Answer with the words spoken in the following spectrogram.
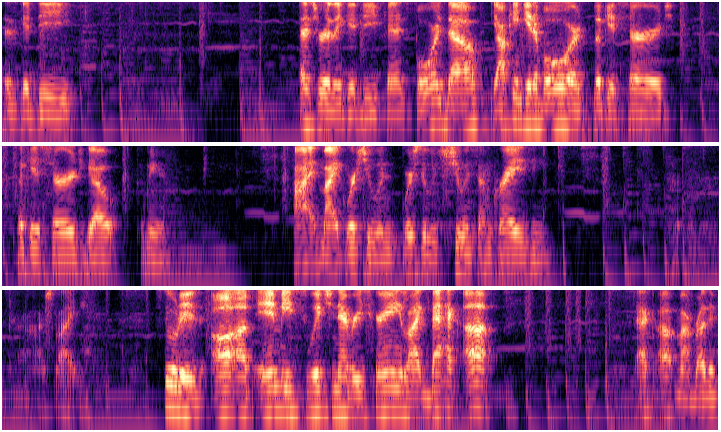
That's good D. That's really good defense. Board though. Y'all can get a board. Look at Serge. Look at Serge go. Come here. Alright, Mike, we're shooting we're shooting, shooting something crazy. Oh my gosh, like dude is all up in me, switching every screen. Like, back up. Back up, my brother.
